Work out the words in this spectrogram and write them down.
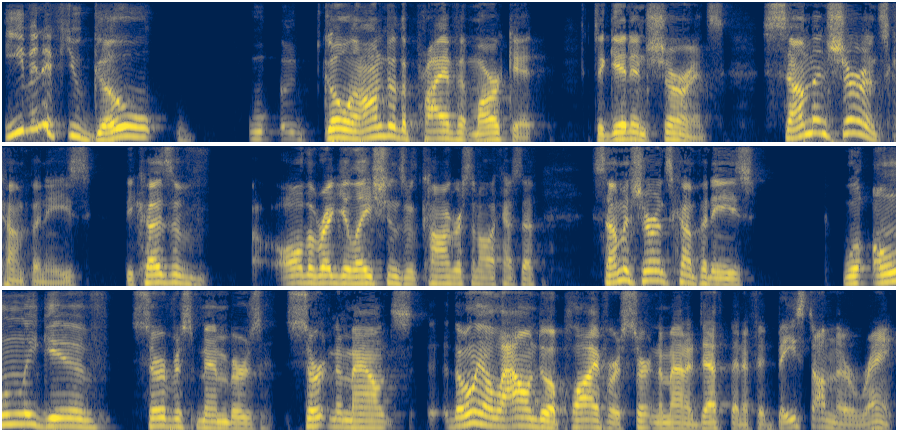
even if you go go onto the private market to get insurance, some insurance companies, because of all the regulations with Congress and all that kind of stuff, some insurance companies will only give service members certain amounts they only allow them to apply for a certain amount of death benefit based on their rank.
